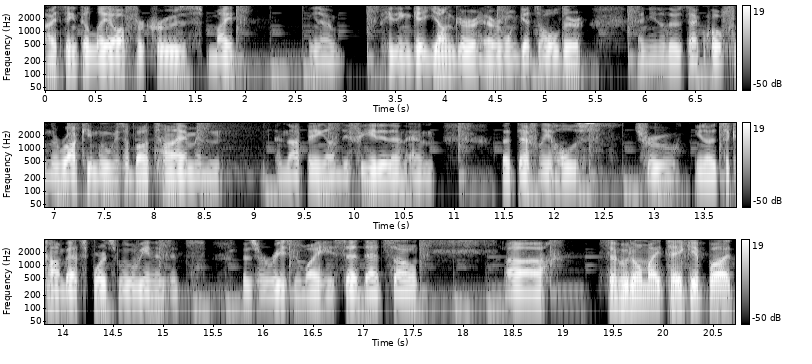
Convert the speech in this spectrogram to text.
I think the layoff for Cruz might, you know, he didn't get younger. Everyone gets older, and you know, there's that quote from the Rocky movies about time and and not being undefeated, and and that definitely holds true. You know, it's a combat sports movie, and it's there's a reason why he said that. So, uh, Cejudo might take it, but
